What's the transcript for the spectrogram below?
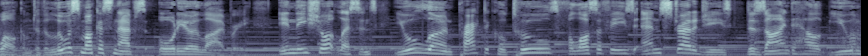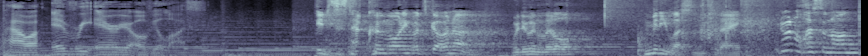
Welcome to the Lewis Mocker Snaps audio library. In these short lessons, you'll learn practical tools, philosophies, and strategies designed to help you empower every area of your life. It's a Snap. Good morning. What's going on? We're doing a little mini lesson today. We're doing a lesson on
